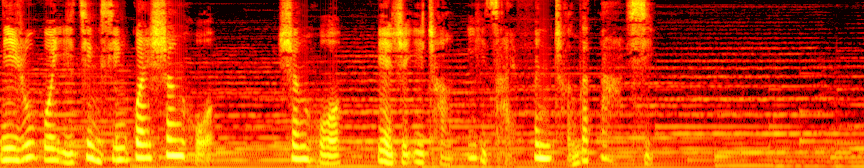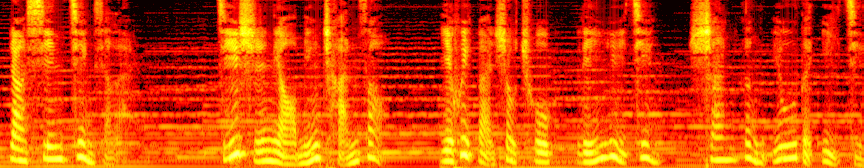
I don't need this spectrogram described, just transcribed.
你如果以静心观生活，生活便是一场异彩纷呈的大戏。让心静下来，即使鸟鸣蝉噪，也会感受出林愈静、山更幽的意境；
